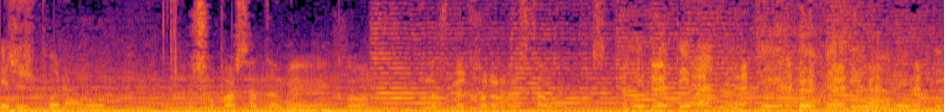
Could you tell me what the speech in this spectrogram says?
Eso es por algo. Eso pasa también con los mejores restaurantes. Efectivamente, efectivamente.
